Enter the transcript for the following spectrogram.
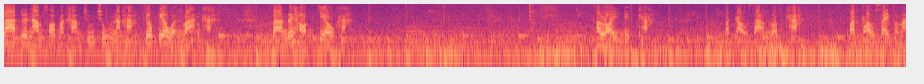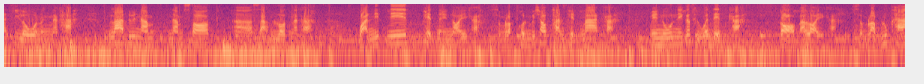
ราดด้วยน้ำซอสมะขามชุ่มๆนะคะ เปรี้ยวๆหวานๆค่ะ ตามด้วยหอมเจียวค่ะ อร่อยเด็ดค่ะปลาเก๋าสามรสค่ะปลาเก๋าไซส์ประมาณกิโลนึงนะคะ ราดด้วยน้ำน้ำซอสสามรสนะคะ หวานนิดๆเผ็ดหน่อยๆค่ะสำหรับคนไม่ชอบทานเผ็ดมากค่ะ เมนูนี้ก็ถือว่าเด็ดค่ะ กรอบอร่อยค่ะสำหรับลูกค้า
